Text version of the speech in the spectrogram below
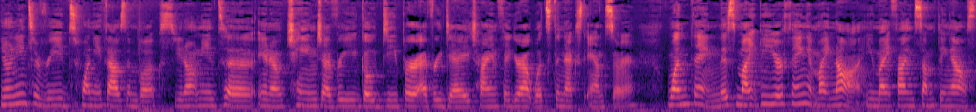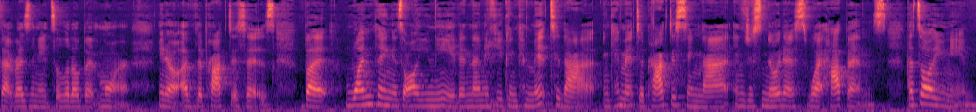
You don't need to read 20,000 books. You don't need to, you know, change every, go deeper every day, try and figure out what's the next answer. One thing. This might be your thing, it might not. You might find something else that resonates a little bit more, you know, of the practices. But one thing is all you need. And then if you can commit to that and commit to practicing that and just notice what happens, that's all you need.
